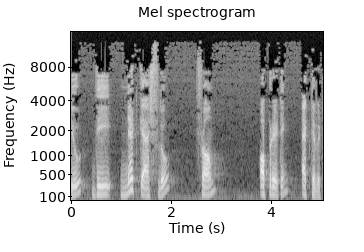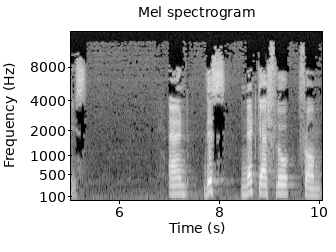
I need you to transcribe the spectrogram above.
you the net cash flow from operating activities and this net cash flow from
